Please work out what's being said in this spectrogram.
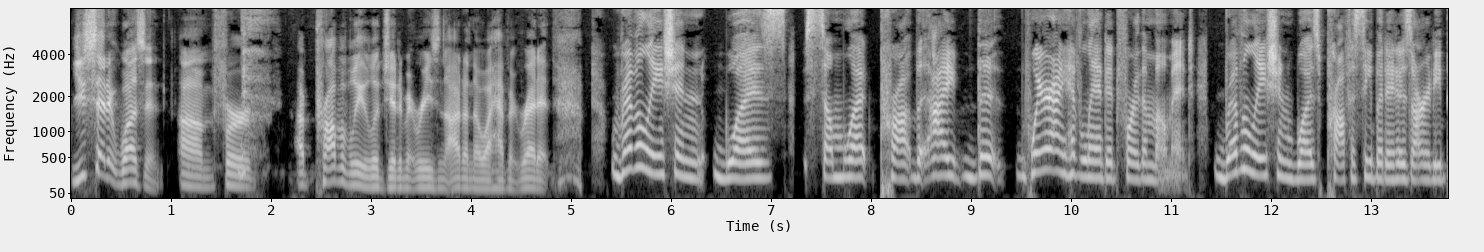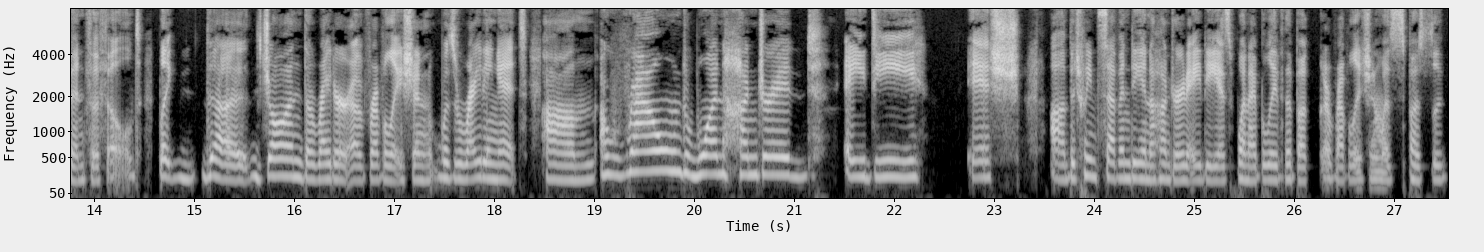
you said it wasn't um, for a probably legitimate reason. I don't know. I haven't read it. Revelation was somewhat pro I the where I have landed for the moment. Revelation was prophecy but it has already been fulfilled. Like the John the writer of Revelation was writing it um around 100 AD ish uh, between 70 and 100 AD is when I believe the book of Revelation was supposedly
